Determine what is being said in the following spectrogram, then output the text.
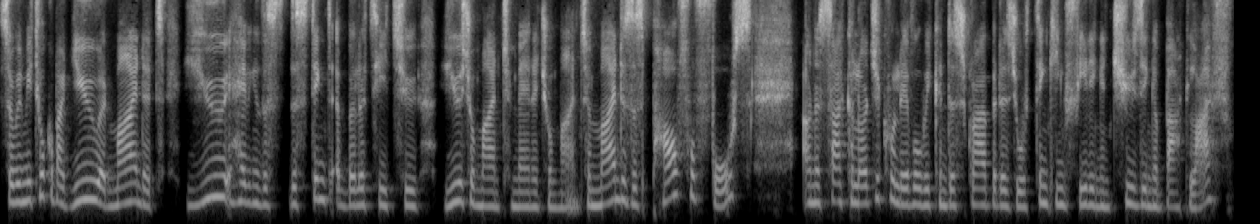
So when we talk about you and mind it's you having this distinct ability to use your mind to manage your mind. So mind is this powerful force. On a psychological level we can describe it as your thinking feeling and choosing about life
